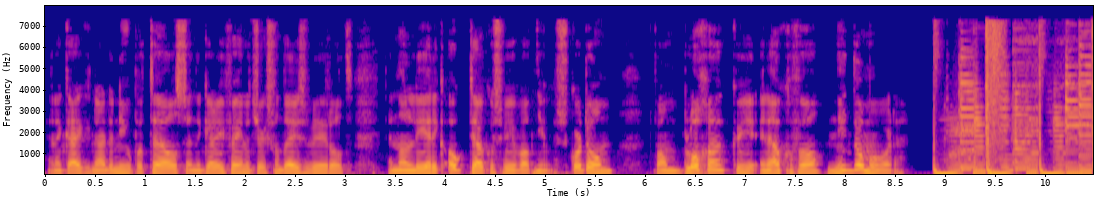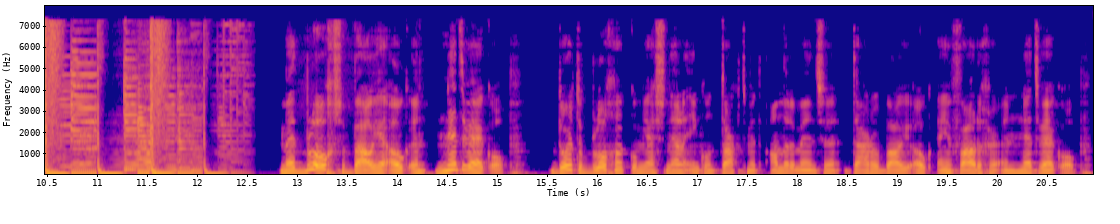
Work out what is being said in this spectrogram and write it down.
en dan kijk ik naar de nieuwe Patels en de Gary Vaynerchuk's van deze wereld. En dan leer ik ook telkens weer wat nieuws. Kortom, van bloggen kun je in elk geval niet dommer worden. Met blogs bouw je ook een netwerk op. Door te bloggen kom jij sneller in contact met andere mensen, daardoor bouw je ook eenvoudiger een netwerk op.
